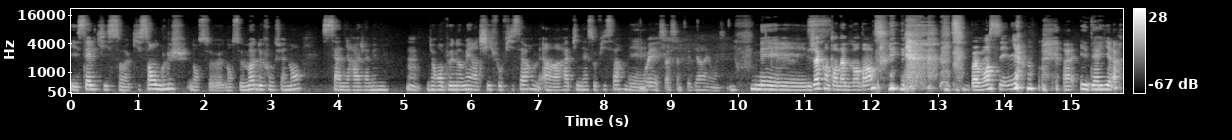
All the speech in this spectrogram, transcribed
Et celles qui s'engluent dans ce, dans ce mode de fonctionnement, ça n'ira jamais mieux. Mm. Dire, on peut nommer un chief officer, un happiness officer, mais, Oui, ça, ça me fait bien rire aussi. mais Déjà, quand on a besoin d'un, c'est pas bon signe. Et d'ailleurs,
